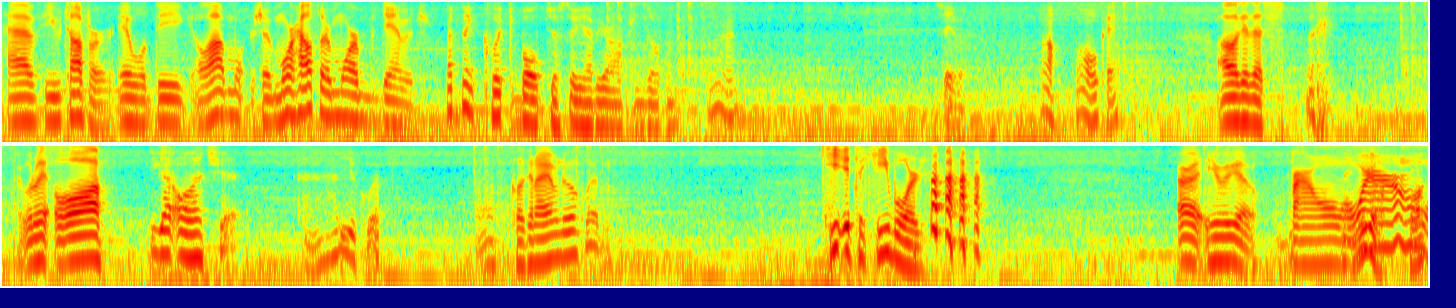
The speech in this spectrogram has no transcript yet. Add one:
have you tougher. It will dig a lot more. so more health or more damage. I think click both just so you have your options open. Alright. Save it. Oh, oh, okay. Oh, look at this. Alright, what do we. Oh! You got all that shit. Uh, how do you equip? Click an item to equip. Key. It's a keyboard. Alright, here we go. Man, we are fucked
